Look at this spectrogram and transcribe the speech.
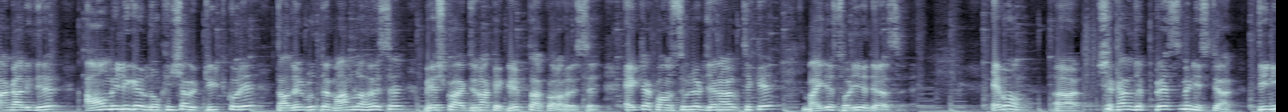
বাঙালিদের আওয়ামী লীগের লোক হিসাবে ট্রিট করে তাদের বিরুদ্ধে মামলা হয়েছে, বেশ কয়েকজনকে গ্রেপ্তার করা হয়েছে। এইটা কনসুলেট জেনারেল থেকে বাইরে ছড়িয়ে দেওয়াছে এবং সেখানে যে প্রেস মিনিস্টার, তিনি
